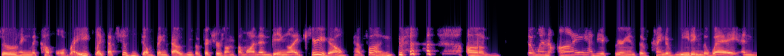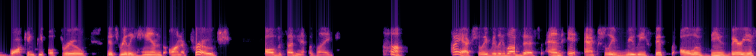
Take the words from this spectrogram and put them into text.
serving the couple right. Like that's just dumping thousands of pictures on someone and being like, here you go, have fun. um, so when I had the experience of kind of leading the way and walking people through this really hands-on approach, all of a sudden it was like, huh, I actually really love this. And it actually really fits all of these various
